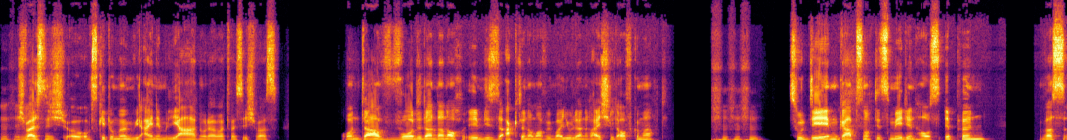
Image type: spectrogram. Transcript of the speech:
Mhm. Ich weiß nicht, ob es geht um irgendwie eine Milliarde oder was weiß ich was. Und da wurde dann, dann auch eben diese Akte nochmal über Julian Reichelt aufgemacht. Zudem gab es noch das Medienhaus Ippen, was,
